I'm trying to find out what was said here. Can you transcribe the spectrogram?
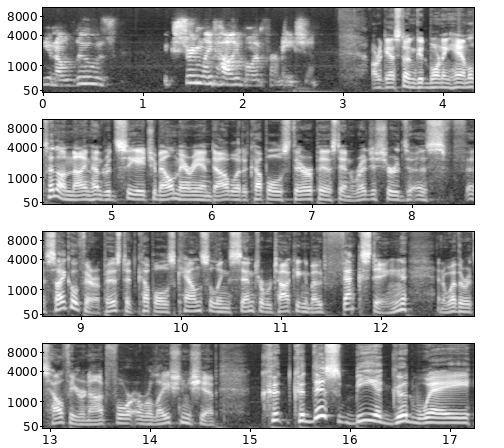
you know, lose extremely valuable information. Our guest on Good Morning Hamilton on 900 CHML, Marianne Dawood, a couples therapist and registered uh, psychotherapist at Couples Counseling Center. We're talking about fexting and whether it's healthy or not for a relationship. Could could this be a good way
